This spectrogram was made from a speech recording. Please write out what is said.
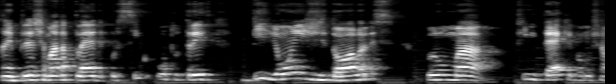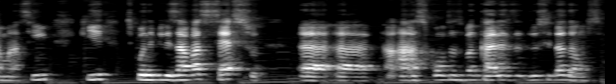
a empresa chamada Plaid por 5,3 bilhões de dólares por uma fintech, vamos chamar assim, que disponibilizava acesso ah, ah às contas bancárias dos cidadãos,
